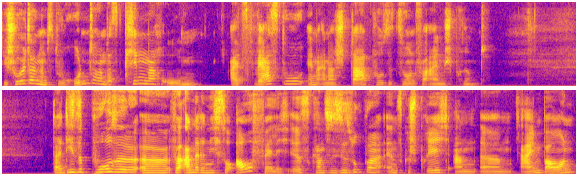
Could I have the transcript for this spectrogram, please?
Die Schultern nimmst du runter und das Kinn nach oben, als wärst du in einer Startposition für einen Sprint. Da diese Pose äh, für andere nicht so auffällig ist, kannst du sie super ins Gespräch an, ähm, einbauen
